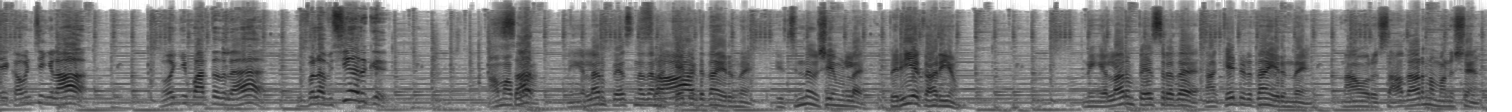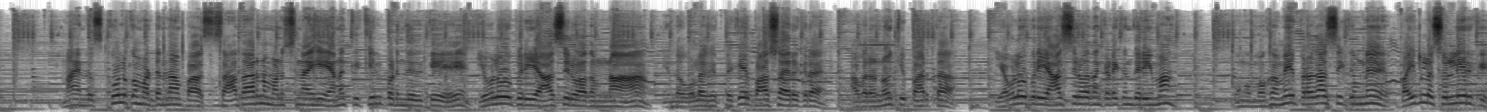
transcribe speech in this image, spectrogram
ஏய் கவனிச்சிங்களா? நோக்கி பார்த்ததுல இவ்வளவு விஷயம் இருக்கு. ஆமாப்பா. சார். நீங்க எல்லாரும் பேசுனதை நான் சார். கேட்டுட்டு தான் இருந்தேன். இது சின்ன விஷயம் இல்ல பெரிய காரியம். நீங்கள் எல்லாரும் பேசுகிறத நான் கேட்டுட்டு தான் இருந்தேன். நான் ஒரு சாதாரண மனுஷன். நான் இந்த ஸ்கூலுக்கு மட்டும்தான் பாஸ் சாதாரண மனுஷனாகி எனக்கு கீழ்ப்படிஞ்சதுக்கு இவ்வளவு பெரிய ஆசீர்வாதம்னா இந்த உலகத்துக்கே பாஷா இருக்கிற அவரை நோக்கி பார்த்தா எவ்வளவு பெரிய ஆசீர்வாதம் கிடைக்கும் தெரியுமா? உங்க முகமே பிரகாசிக்கும்னு பைபிள்ல சொல்லியிருக்கு.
